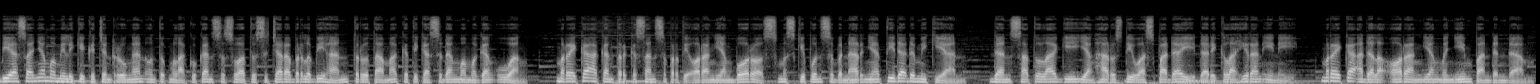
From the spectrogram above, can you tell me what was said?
biasanya memiliki kecenderungan untuk melakukan sesuatu secara berlebihan terutama ketika sedang memegang uang. Mereka akan terkesan seperti orang yang boros meskipun sebenarnya tidak demikian. Dan satu lagi yang harus diwaspadai dari kelahiran ini, mereka adalah orang yang menyimpan dendam.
